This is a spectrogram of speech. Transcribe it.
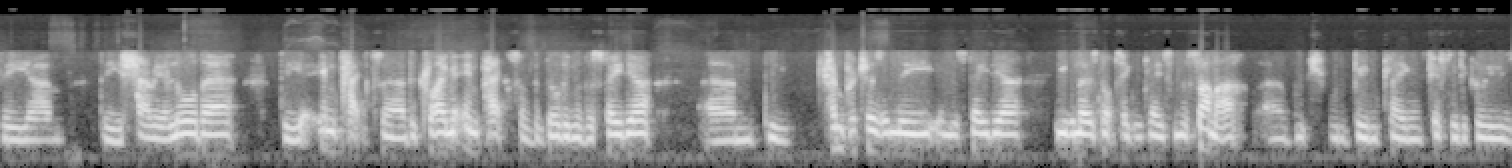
the um, the Sharia law there, the impact, uh, the climate impacts of the building of the stadia, um, the temperatures in the in the stadia, even though it's not taking place in the summer, uh, which would have been playing 50 degrees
